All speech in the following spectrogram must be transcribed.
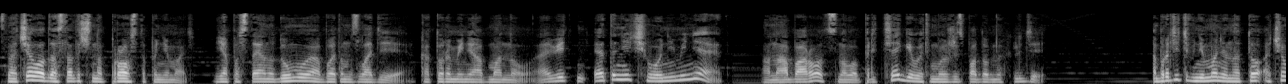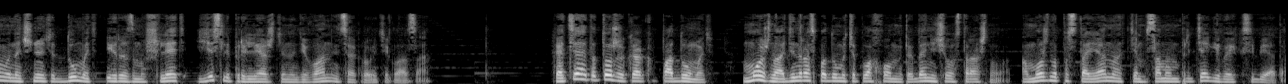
Сначала достаточно просто понимать. Я постоянно думаю об этом злодее, который меня обманул. А ведь это ничего не меняет. А наоборот, снова притягивает в мою жизнь подобных людей. Обратите внимание на то, о чем вы начнете думать и размышлять, если приляжете на диван и закроете глаза. Хотя это тоже как подумать. Можно один раз подумать о плохом, и тогда ничего страшного. А можно постоянно, тем самым притягивая к себе это.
